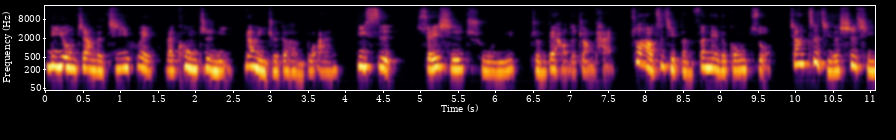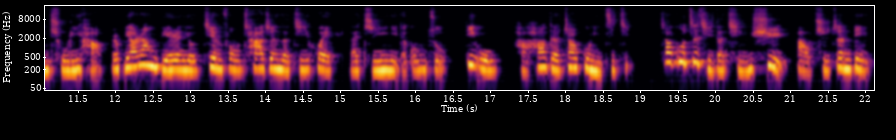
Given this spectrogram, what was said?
利用这样的机会来控制你，让你觉得很不安。第四，随时处于准备好的状态，做好自己本分内的工作，将自己的事情处理好，而不要让别人有见缝插针的机会来指引你的工作。第五，好好的照顾你自己，照顾自己的情绪，保持镇定。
